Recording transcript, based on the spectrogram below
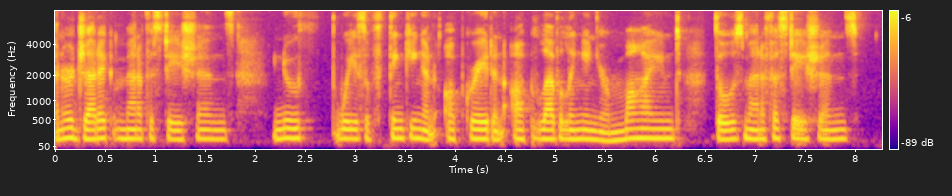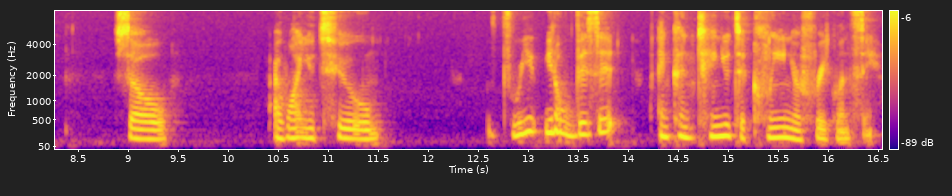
energetic manifestations, new ways of thinking and upgrade and up leveling in your mind, those manifestations. So I want you to re, you know visit and continue to clean your frequency.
